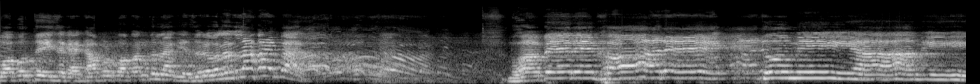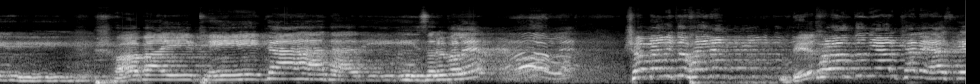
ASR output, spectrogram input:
কবর তো এই জায়গায় কাপড় কখন তো লাগে জোরে বলেন ভবের ঘরে তুমি আমি সবাই ঠিকাদারি। জোরে বলে সম্মানিত ভাইরা বেধড়ক দুনিয়ার খেলে আজকে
